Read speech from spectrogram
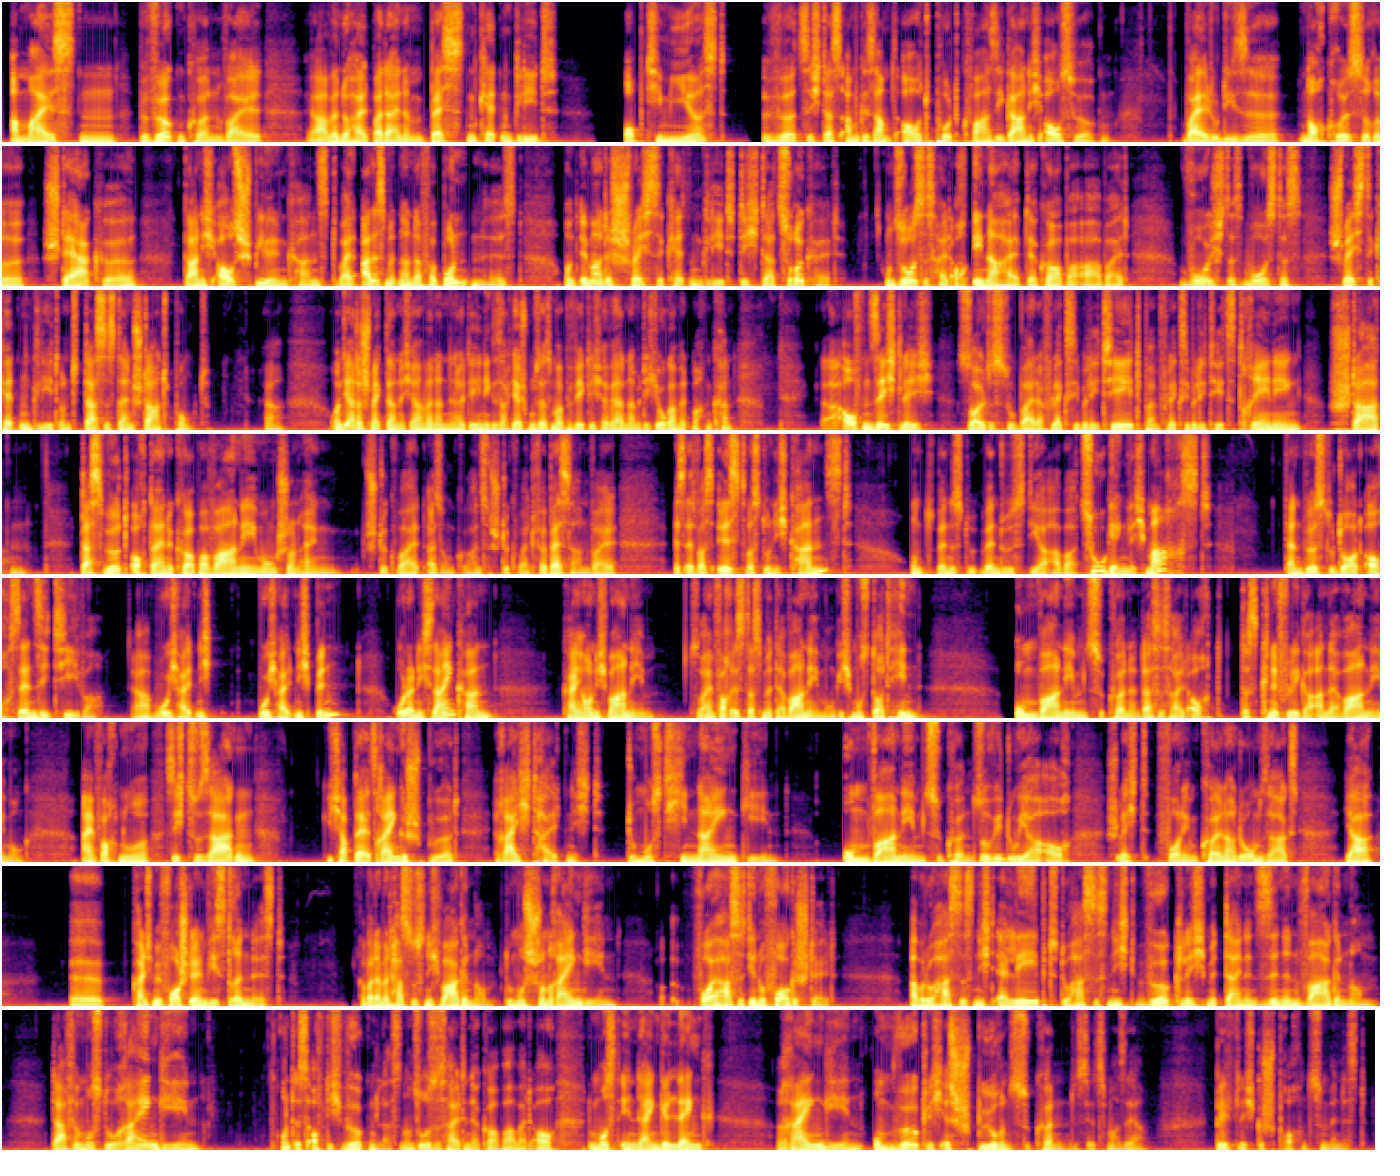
am meisten bewirken können, weil, ja, wenn du halt bei deinem besten Kettenglied optimierst, wird sich das am Gesamtoutput quasi gar nicht auswirken, weil du diese noch größere Stärke gar nicht ausspielen kannst, weil alles miteinander verbunden ist und immer das schwächste Kettenglied dich da zurückhält. Und so ist es halt auch innerhalb der Körperarbeit, wo ist das, wo ist das schwächste Kettenglied und das ist dein Startpunkt. Ja. Und ja, das schmeckt dann nicht, ja, wenn dann halt derjenige sagt, ja, ich muss erstmal beweglicher werden, damit ich Yoga mitmachen kann. Offensichtlich solltest du bei der Flexibilität, beim Flexibilitätstraining starten. Das wird auch deine Körperwahrnehmung schon ein Stück weit, also ein ganzes Stück weit verbessern, weil es etwas ist, was du nicht kannst. Und wenn, es, wenn du es dir aber zugänglich machst, dann wirst du dort auch sensitiver. Ja, wo ich halt nicht, wo ich halt nicht bin oder nicht sein kann, kann ich auch nicht wahrnehmen. So einfach ist das mit der Wahrnehmung. Ich muss dorthin um wahrnehmen zu können. Das ist halt auch das Knifflige an der Wahrnehmung. Einfach nur sich zu sagen, ich habe da jetzt reingespürt, reicht halt nicht. Du musst hineingehen, um wahrnehmen zu können. So wie du ja auch schlecht vor dem Kölner Dom sagst, ja, äh, kann ich mir vorstellen, wie es drin ist. Aber damit hast du es nicht wahrgenommen. Du musst schon reingehen. Vorher hast du es dir nur vorgestellt aber du hast es nicht erlebt, du hast es nicht wirklich mit deinen Sinnen wahrgenommen. Dafür musst du reingehen und es auf dich wirken lassen. Und so ist es halt in der Körperarbeit auch. Du musst in dein Gelenk reingehen, um wirklich es spüren zu können. Das ist jetzt mal sehr bildlich gesprochen zumindest.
